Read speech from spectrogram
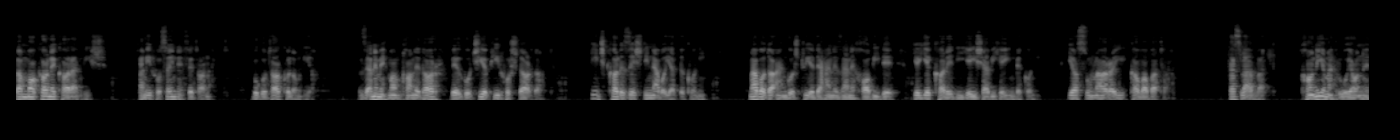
و ماکان کارندیش. امیر حسین فتانت. بوگوتا کلمبیا. زن مهمان خاندار به گوچی پیر هشدار داد. هیچ کار زشتی نباید بکنی. مبادا انگشت توی دهن زن خوابیده یا یک کار دیگه ای شبیه این بکنی. یا سونارای کاواباتا. فصل اول. خانه محرویان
